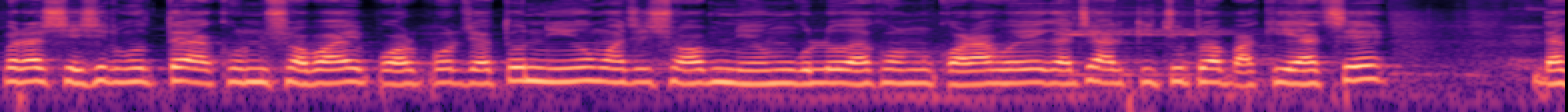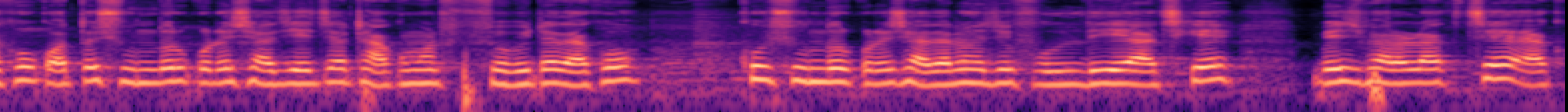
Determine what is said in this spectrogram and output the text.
প্রায় শেষের মুহূর্তে এখন সবাই পরপর যত নিয়ম আছে সব নিয়মগুলো এখন করা হয়ে গেছে আর কিছুটা বাকি আছে। দেখো কত সুন্দর করে সাজিয়েছে ঠাকুমার ছবিটা দেখো, খুব সুন্দর করে সাজানো হয়েছে ফুল দিয়ে আজকে, বেশ ভালো লাগছে। এখন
